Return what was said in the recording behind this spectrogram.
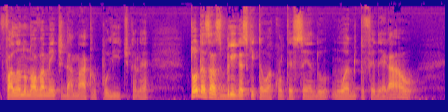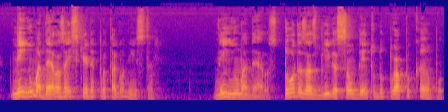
falando novamente da macropolítica. Né? todas as brigas que estão acontecendo no âmbito federal, nenhuma delas a esquerda é protagonista. Nenhuma delas. Todas as brigas são dentro do próprio campo.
